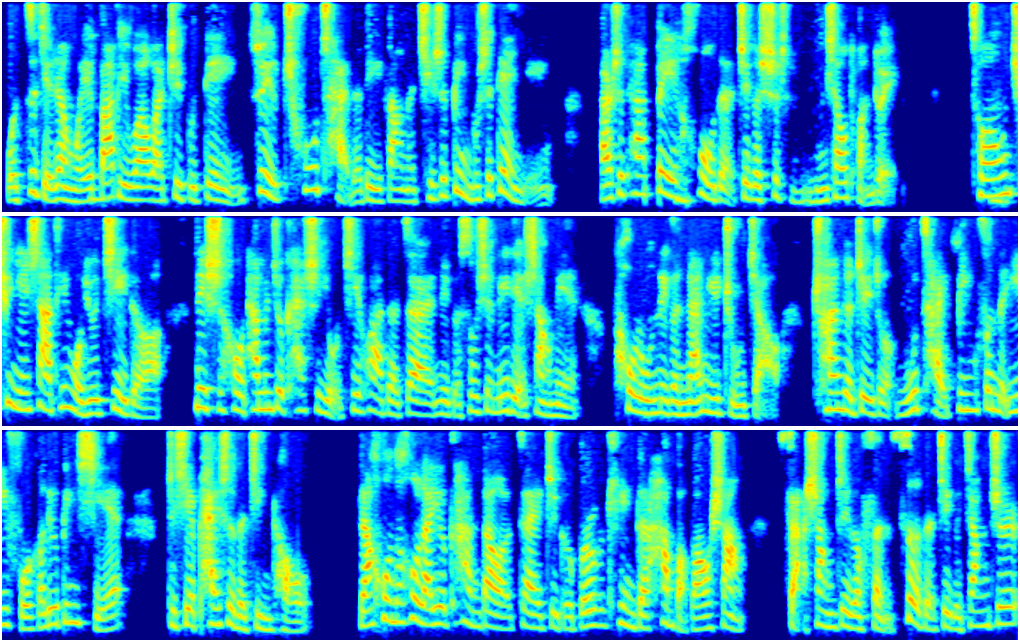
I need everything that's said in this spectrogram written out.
我自己认为《芭比娃娃》这部电影最出彩的地方呢，其实并不是电影，而是它背后的这个市场营销团队。从去年夏天我就记得，那时候他们就开始有计划的在那个 social media 上面透露那个男女主角穿着这种五彩缤纷的衣服和溜冰鞋这些拍摄的镜头。然后呢，后来又看到在这个 Burger King 的汉堡包上。撒上这个粉色的这个姜汁，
